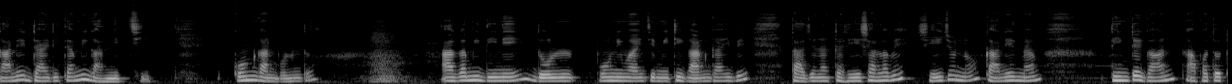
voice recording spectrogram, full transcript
গানের ডায়েরিতে আমি গান লিখছি। কোন গান বলুন তো? আগামী দিনে দোল পূর্ণিমায় যে মিঠি গান গাইবে তার জন্য একটা রিহার্সাল হবে। সেই জন্য গানের ম্যাম তিনটে গান আপাতত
